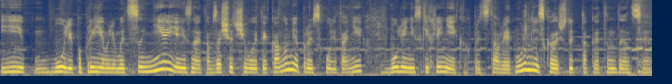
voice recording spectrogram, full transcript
и более по приемлемой цене, я не знаю, там, за счет чего эта экономия происходит, они в более низких линейках представляют. Можно ли сказать, что это такая тенденция?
